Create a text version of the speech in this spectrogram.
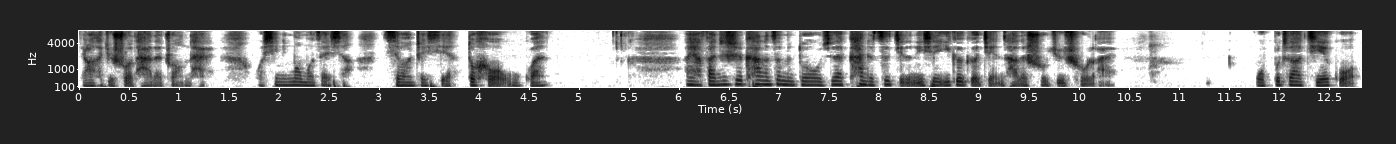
然后他就说他的状态，我心里默默在想，希望这些都和我无关。哎呀，反正是看了这么多，我就在看着自己的那些一个个检查的数据出来，我不知道结果，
